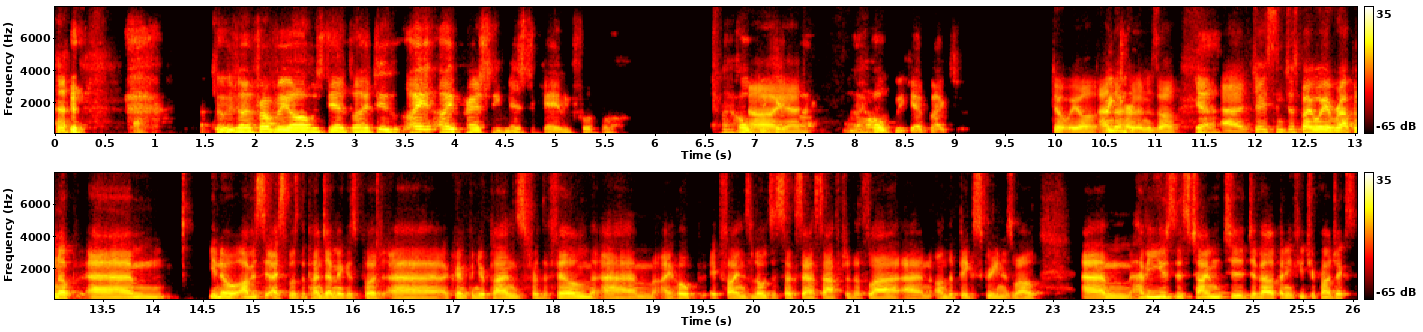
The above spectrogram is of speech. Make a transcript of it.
I probably always did, but I do. I, I personally miss the Gaelic football. I hope oh, we get yeah. back. I hope we get back to. Don't we all? And the hurling as well. Yeah. Uh, Jason, just by way of wrapping up, um, you know, obviously, I suppose the pandemic has put uh, a crimp in your plans for the film. Um, I hope it finds loads of success after the Fleadh and on the big screen as well. Um, have you used this time to develop any future projects?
